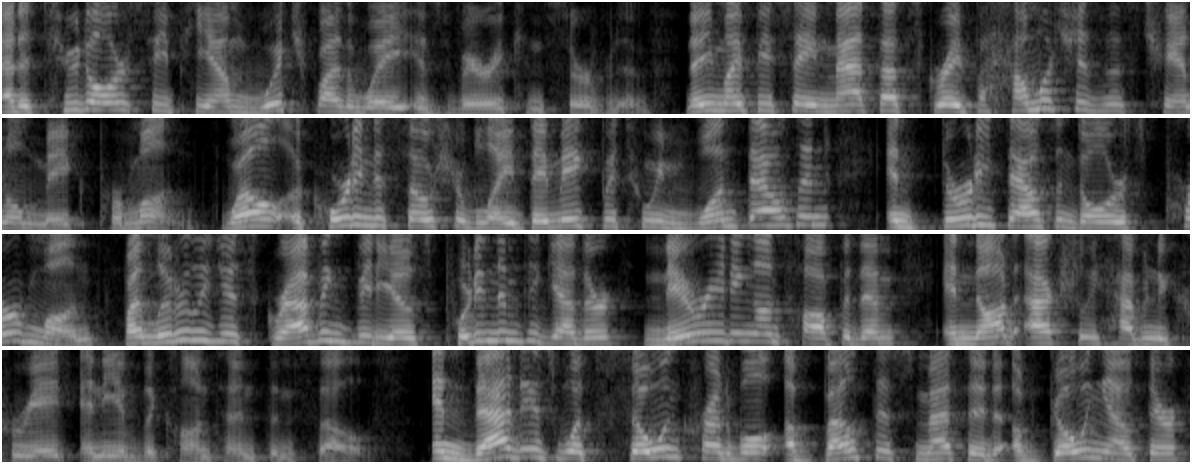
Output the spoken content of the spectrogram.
at a $2 CPM, which by the way is very conservative. Now you might be saying, Matt, that's great, but how much does this channel make per month? Well, according to Social Blade, they make between $1,000 and $30,000 per month by literally just grabbing videos, putting them together, narrating on top of them, and not actually having to create any of the content themselves. And that is what's so incredible about this method of going out there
